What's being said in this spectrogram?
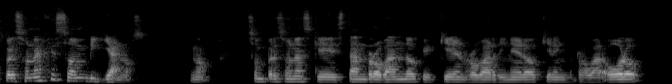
personajes son villanos, ¿no? Son personas que están robando, que quieren robar dinero, quieren robar oro.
